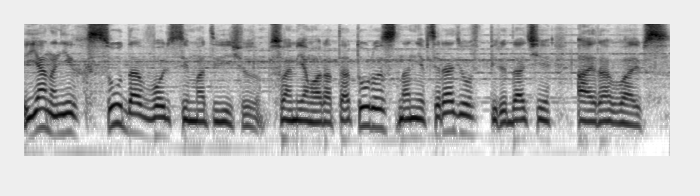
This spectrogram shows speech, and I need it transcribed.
я на них с удовольствием отвечу. С вами я, Марат Татурас, на Нефтерадио в передаче «Айра Vibes».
